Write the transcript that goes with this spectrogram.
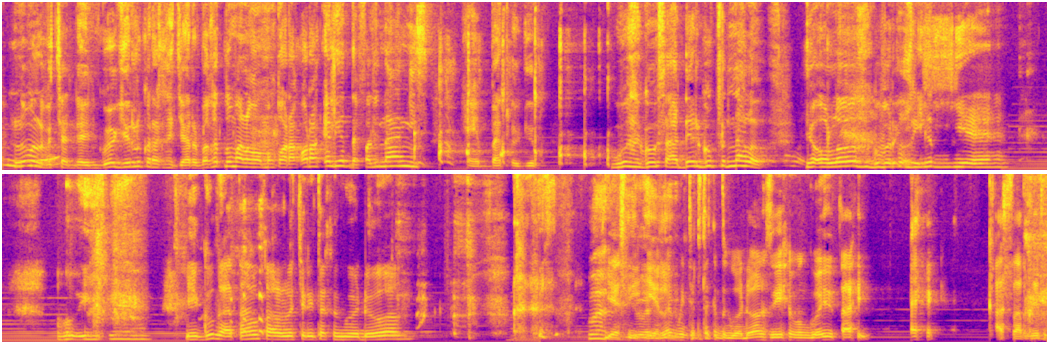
lu malah bercandain gue Gir. Lu kurang ajar banget. Lu malah ngomong ke orang-orang eh lihat Davali nangis. Hebat lo Gir. Gue gue sadar gue pernah loh. Ya Allah gue baru inget iya oh iya. Ya gue nggak tahu kalau lo cerita ke gue doang. Wah, Iya sih iya emang cerita ke gue doang sih emang gue tai. Eh kasar gitu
